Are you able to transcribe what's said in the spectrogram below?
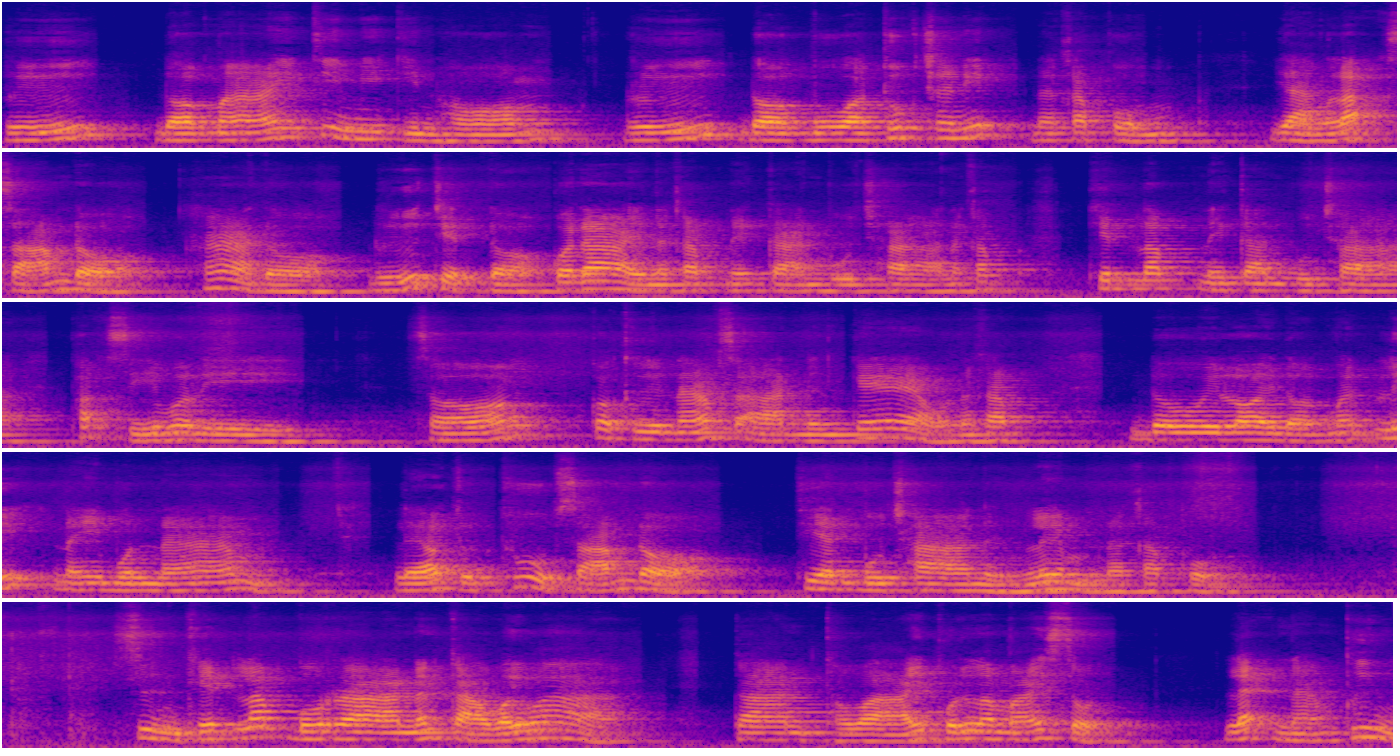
หรือดอกไม้ที่มีกลิ่นหอม หรือดอกบัวทุกชนิดนะครับผมอย่างละ 3 ดอก 5 ดอก หรือ 7 ดอกก็ได้นะครับ ในการบูชานะครับเคล็ดลับในการบูชาพระศรีวลี 2. ก็คือน้ำสะอาดหนึ่งแก้วนะครับ โดยลอยดอกมะลิในบนน้ำ แล้วจุดธูปสามดอกเทียนบูชาหนึ่งเล่มนะครับผม ซึ่งเคล็ดลับโบราณนั้นกล่าวไว้ว่า การถวายผลไม้สด และน้ำผึ้ง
